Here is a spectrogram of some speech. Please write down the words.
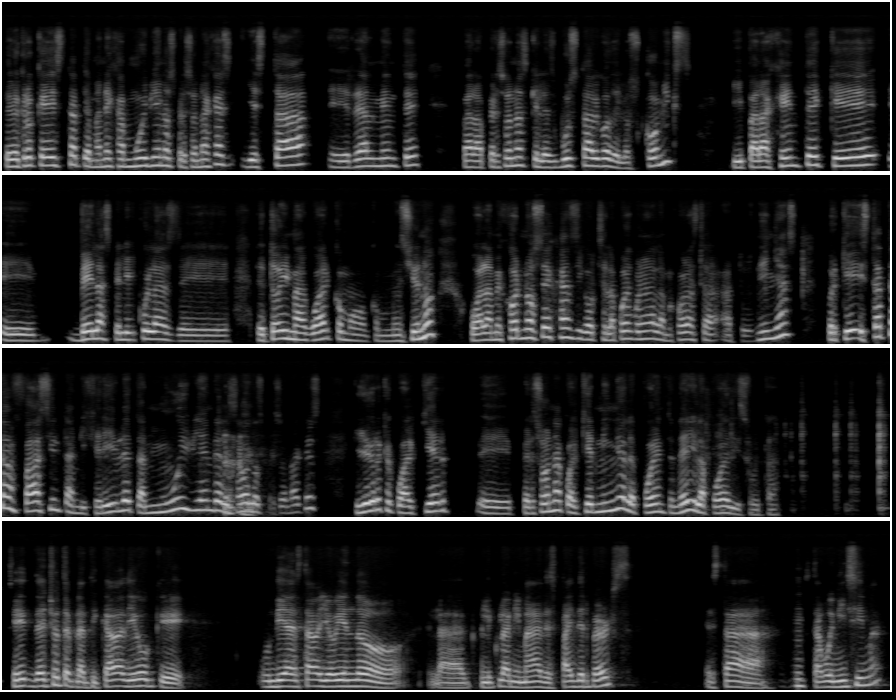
pero creo que esta te maneja muy bien los personajes y está eh, realmente para personas que les gusta algo de los cómics, y para gente que eh, ve las películas de, de Tobey Maguire, como, como mencionó, o a lo mejor, no sé, Hans, digo, se la puedes poner a lo mejor hasta a tus niñas, porque está tan fácil, tan digerible, tan muy bien realizados los personajes, que yo creo que cualquier eh, persona, cualquier niño le puede entender y la puede disfrutar. Sí, de hecho te platicaba, Diego, que un día estaba yo viendo la película animada de Spider-Verse, está, está buenísima,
